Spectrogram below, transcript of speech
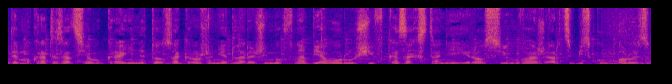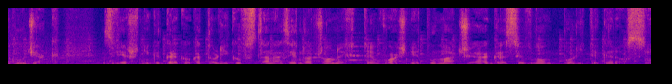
Demokratyzacja Ukrainy to zagrożenie dla reżimów na Białorusi, w Kazachstanie i Rosji, uważa arcybiskup Borys Gudziak. Zwierzchnik grekokatolików w Stanach Zjednoczonych tym właśnie tłumaczy agresywną politykę Rosji.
